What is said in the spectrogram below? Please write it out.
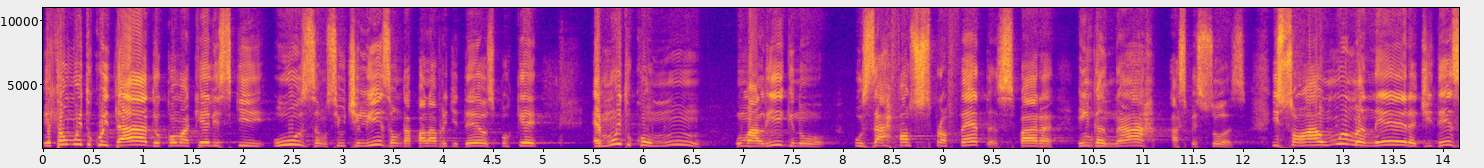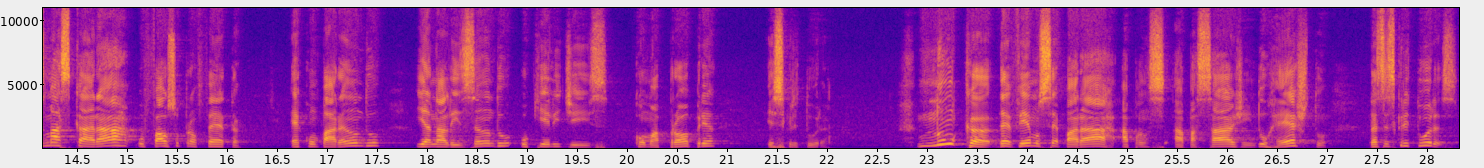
Então, muito cuidado com aqueles que usam, se utilizam da palavra de Deus, porque é muito comum o maligno usar falsos profetas para enganar as pessoas. E só há uma maneira de desmascarar o falso profeta: é comparando e analisando o que ele diz com a própria Escritura. Nunca devemos separar a passagem do resto das Escrituras.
